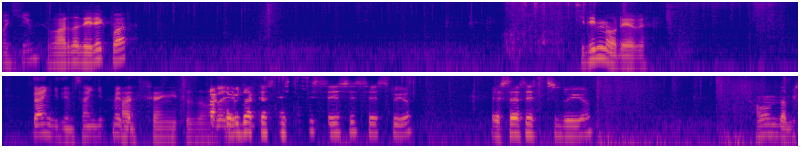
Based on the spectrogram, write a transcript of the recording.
Bakayım. Yukarıda delik var. Gideyim mi oraya bir? Ben gideyim sen gitmedin. Hadi sen git o Bir zaman. Hadi. dakika bir dakika sessiz sessiz ses duyuyor. Eser sesi duyuyor. Tamam da biz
